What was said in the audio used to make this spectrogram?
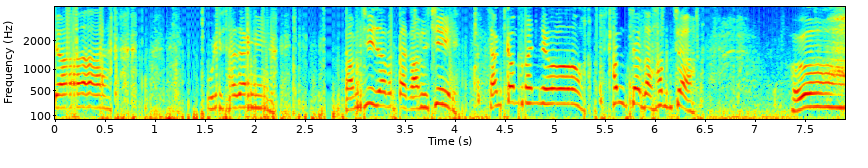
야, 우리 사장님 감시 잡았다 감시. 잠깐만요. 삼자다 삼자. 우와.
